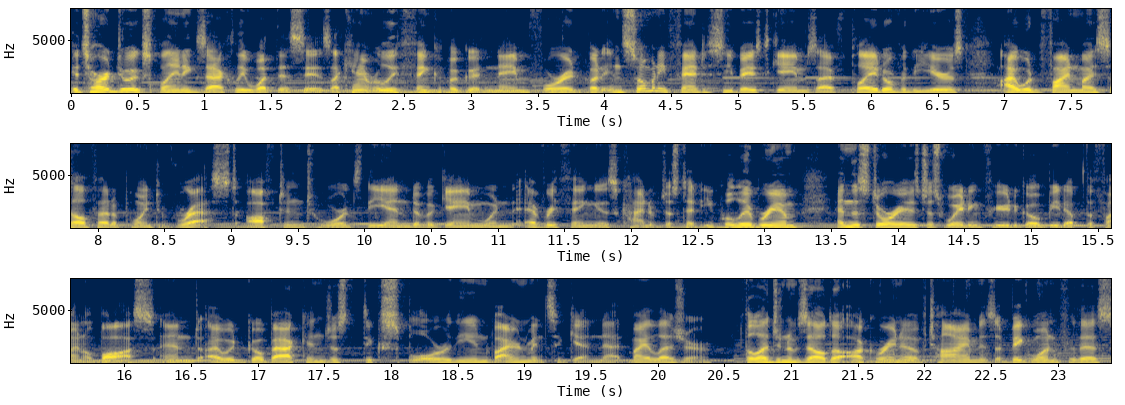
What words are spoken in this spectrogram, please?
It's hard to explain exactly what this is. I can't really think of a good name for it, but in so many fantasy based games I've played over the years, I would find myself at a point of rest, often towards the end of a game when everything is kind of just at equilibrium and the story is just waiting for you to go beat up the final boss, and I would go back and just explore explore the environments again at my leisure. The Legend of Zelda Ocarina of Time is a big one for this.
